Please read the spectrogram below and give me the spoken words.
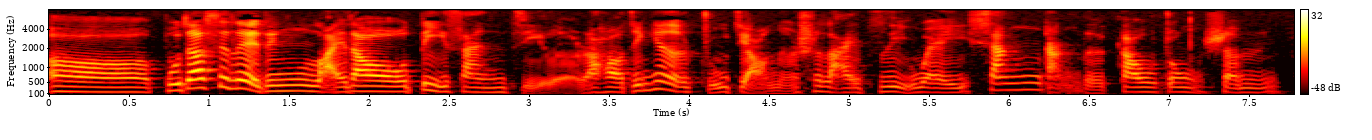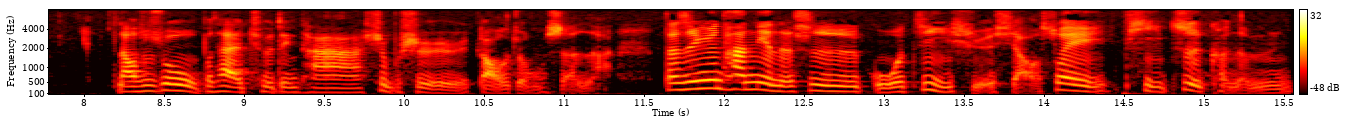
呃，补教系列已经来到第三集了，然后今天的主角呢是来自一位香港的高中生。老实说，我不太确定他是不是高中生啦。但是因为他念的是国际学校，所以体质可能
